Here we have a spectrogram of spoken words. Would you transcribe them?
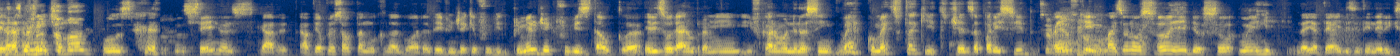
Exatamente. os, os seniors, cara, até o pessoal que tá no clã agora, teve um dia que eu fui, primeiro dia que fui visitar o clã, eles olharam para mim e ficaram olhando assim, ué, como é que tu tá aqui? Tu tinha desaparecido. Você Aí eu fiquei, mas eu não sou ele, eu sou o Henrique. Daí até eles entenderem que,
